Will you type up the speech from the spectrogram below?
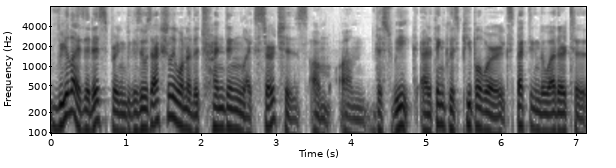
realize it is spring because it was actually one of the trending like searches um, um, this week. I think because people were expecting the weather to.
